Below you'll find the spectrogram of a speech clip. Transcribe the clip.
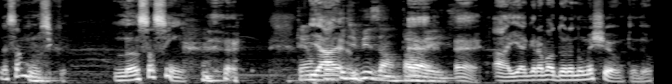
nessa música. Lança assim. Tem um E a- pouco de visão, talvez. É, é. Aí a gravadora não mexeu, entendeu?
